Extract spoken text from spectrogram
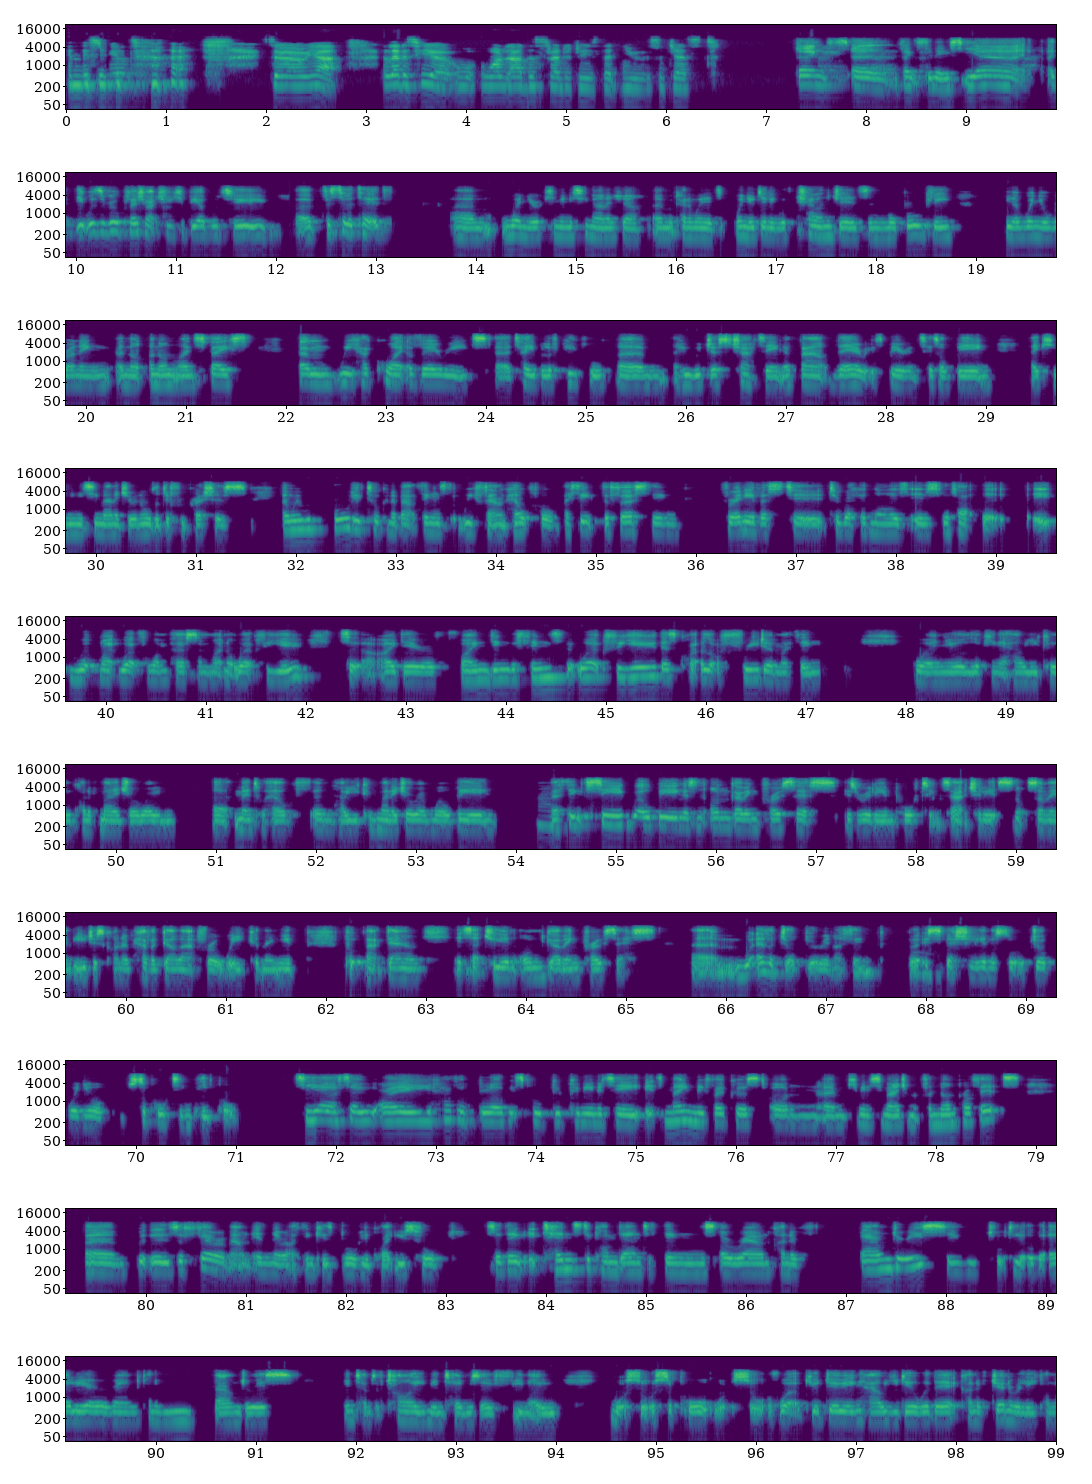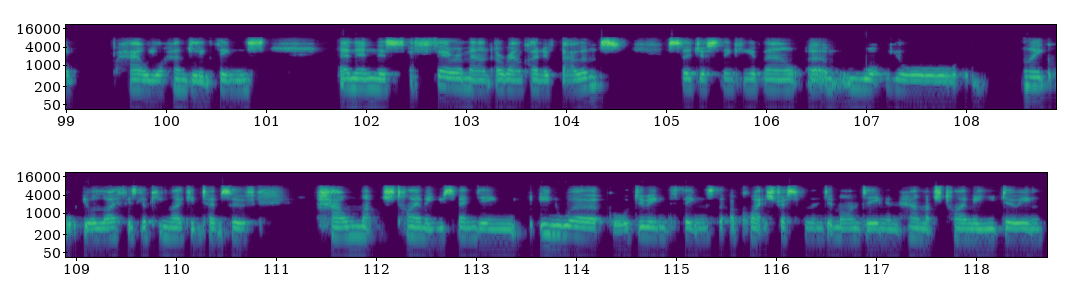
in this field. so yeah, let us hear what are the strategies that you suggest. Thanks, uh, thanks, Denise. Yeah, it was a real pleasure actually to be able to uh, facilitate um, when you're a community manager, um, kind of when it's when you're dealing with challenges and more broadly, you know, when you're running an, an online space um, we had quite a varied uh, table of people um, who were just chatting about their experiences of being a community manager and all the different pressures. And we were broadly talking about things that we found helpful. I think the first thing for any of us to to recognize is the fact that it, what might work for one person might not work for you. So that idea of finding the things that work for you, there's quite a lot of freedom, I think, when you're looking at how you can kind of manage your own uh, mental health and how you can manage your own well-being. Mm. I think seeing well-being as an ongoing process is really important. So actually, it's not something that you just kind of have a go at for a week and then you put back down. It's actually an ongoing process, um, whatever job you're in, I think, but hmm. especially in the sort of job when you're supporting people. So yeah, so I have a blog. It's called Good Community. It's mainly focused on um, community management for nonprofits. Um, but there's a fair amount in there I think is broadly quite useful. So I think it tends to come down to things around kind of boundaries. So we talked a little bit earlier around kind of boundaries in terms of time, in terms of, you know, what sort of support, what sort of work you're doing, how you deal with it, kind of generally kind of how you're handling things. And then there's a fair amount around kind of balance. So just thinking about um, what your like, what your life is looking like in terms of how much time are you spending in work or doing things that are quite stressful and demanding, and how much time are you doing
